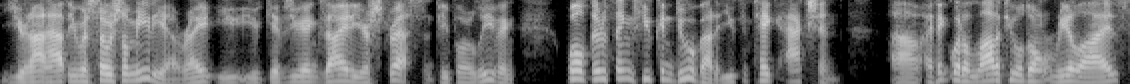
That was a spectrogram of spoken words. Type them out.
you're not happy with social media, right? You, you gives you anxiety or stress, and people are leaving. Well, there are things you can do about it. You can take action. Uh, I think what a lot of people don't realize,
